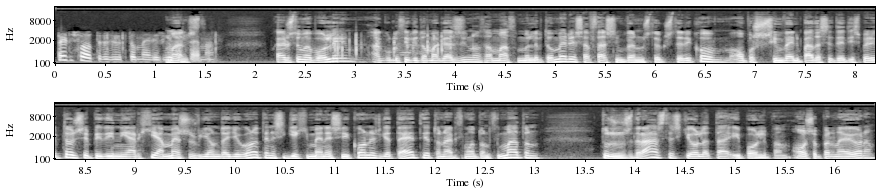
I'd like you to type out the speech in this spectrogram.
περισσότερες λεπτομέρειες για το θέμα. Ευχαριστούμε πολύ. Ακολουθεί και το μαγκαζίνο, θα μάθουμε λεπτομέρειες. Αυτά συμβαίνουν στο εξωτερικό, όπως συμβαίνει πάντα σε τέτοιες περιπτώσεις. Επειδή είναι η αρχή, αμέσως βγαίνουν τα γεγονότα, είναι συγκεκριμένε οι εικόνες για τα αίτια, τον αριθμό των θυμάτων, τους δράστες και όλα τα υπόλοιπα. Όσο περνάει η ώρα,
